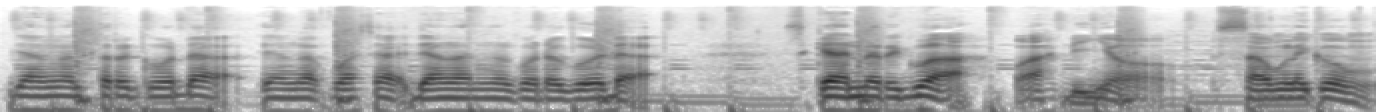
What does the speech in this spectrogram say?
jangan tergoda yang nggak puasa jangan ngegoda-goda. Sekian dari gua Wahdinyo assalamualaikum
